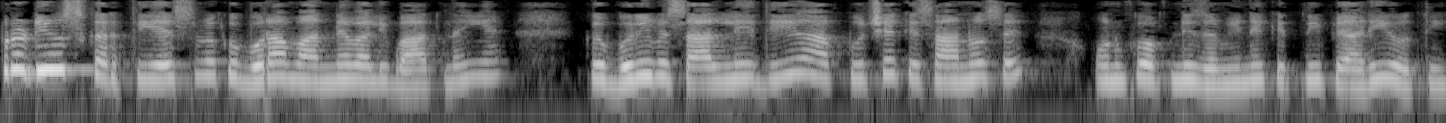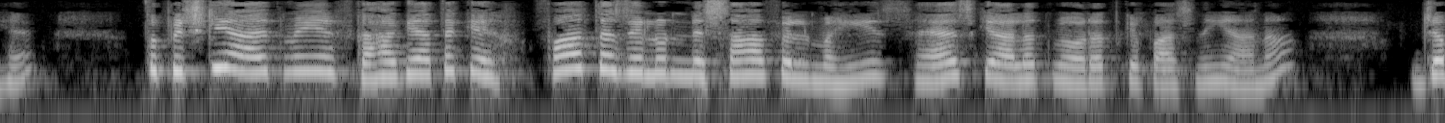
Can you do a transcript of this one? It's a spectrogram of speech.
پروڈیوس کرتی ہے۔ اس میں کوئی برا ماننے والی بات نہیں ہے۔ کوئی بری مثال نہیں دی۔ آپ پوچھے کسانوں سے ان کو اپنی زمینیں کتنی پیاری ہوتی ہیں۔ تو پچھلی آیت میں یہ کہا گیا تھا کہ فاتل النصاف المحیض حیض کی حالت میں عورت کے پاس نہیں آنا۔ جب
